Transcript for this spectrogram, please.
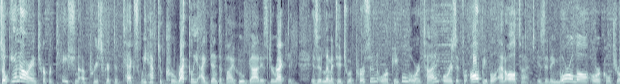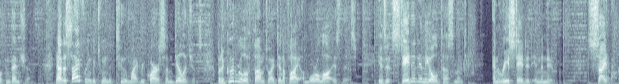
So, in our interpretation of prescriptive text, we have to correctly identify who God is directing. Is it limited to a person or a people or a time, or is it for all people at all times? Is it a moral law or a cultural convention? Now, deciphering between the two might require some diligence, but a good rule of thumb to identify a moral law is this Is it stated in the Old Testament and restated in the New? Sidebar.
